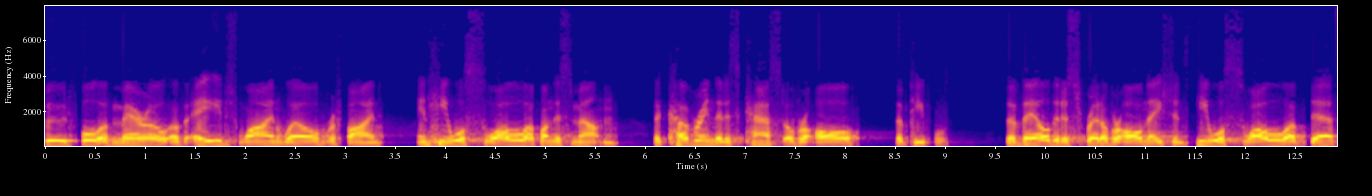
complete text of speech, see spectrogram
food full of marrow, of aged wine well refined and he will swallow up on this mountain the covering that is cast over all the peoples, the veil that is spread over all nations. He will swallow up death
